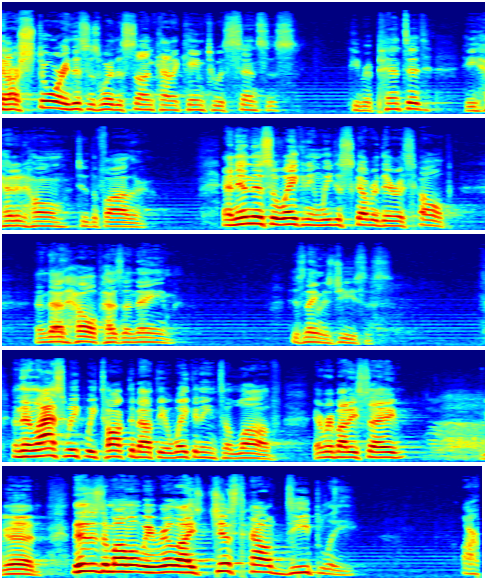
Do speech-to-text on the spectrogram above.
In our story, this is where the son kind of came to his senses. He repented, he headed home to the Father. And in this awakening, we discovered there is help, and that help has a name. His name is Jesus. And then last week, we talked about the awakening to love. Everybody say, love. Good. This is the moment we realize just how deeply Our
